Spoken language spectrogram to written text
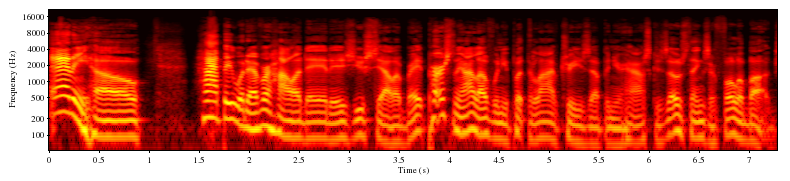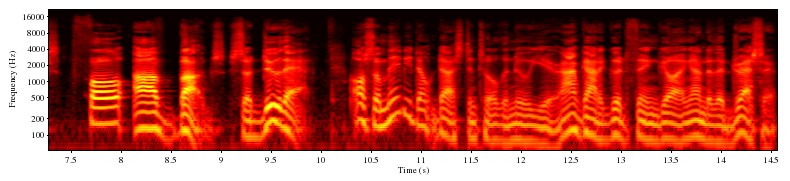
Anyhow, Happy whatever holiday it is you celebrate. Personally, I love when you put the live trees up in your house because those things are full of bugs. Full of bugs. So do that. Also, maybe don't dust until the new year. I've got a good thing going under the dresser,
